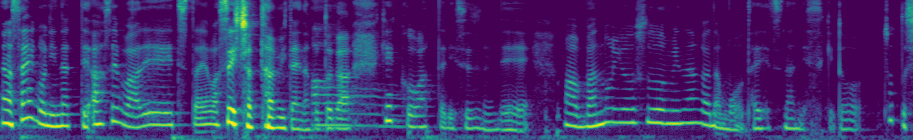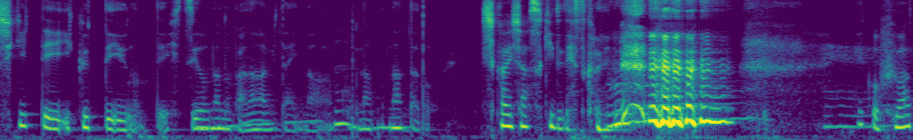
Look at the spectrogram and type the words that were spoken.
なんか最後になってあそういえばあれ伝え忘れちゃったみたいなことが結構あったりするんで、まあ、場の様子を見ながらも大切なんですけどちょっと仕切っていくっていうのって必要なのかなみたいな、うん、ななんだろう。司会者スキルですかね。うん。結構ふわっ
